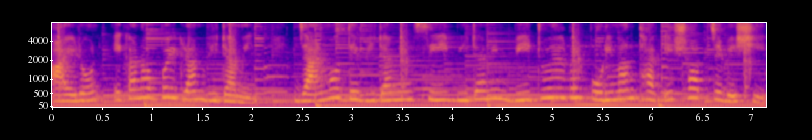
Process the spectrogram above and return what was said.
আয়রন, একানব্বই গ্রাম ভিটামিন, যার মধ্যে ভিটামিন সি, ভিটামিন বি টুয়েলভের পরিমাণ থাকে সবচেয়ে বেশি।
